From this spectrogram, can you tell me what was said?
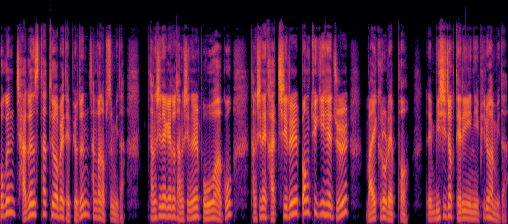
혹은 작은 스타트업의 대표든 상관없습니다. 당신에게도 당신을 보호하고 당신의 가치를 뻥튀기 해줄 마이크로 래퍼, 네, 미시적 대리인이 필요합니다.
